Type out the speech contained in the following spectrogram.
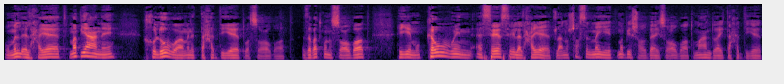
وملء الحياة ما بيعني خلوها من التحديات والصعوبات. إذا بدكم الصعوبات هي مكون أساسي للحياة لأنه الشخص الميت ما بيشعر بأي صعوبات وما عنده أي تحديات.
